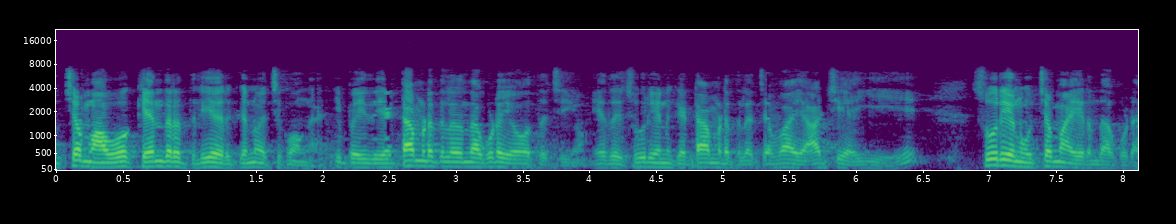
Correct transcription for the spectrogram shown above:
உச்சமாவோ கேந்திரத்திலேயே இருக்குன்னு வச்சுக்கோங்க. இப்போ இது எட்டாம் இடத்துல இருந்தால் கூட யோகத்தை செய்யும். எது சூரியனுக்கு எட்டாம் இடத்துல செவ்வாய் ஆட்சி ஆகி சூரியன் உச்சமாக இருந்தால் கூட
